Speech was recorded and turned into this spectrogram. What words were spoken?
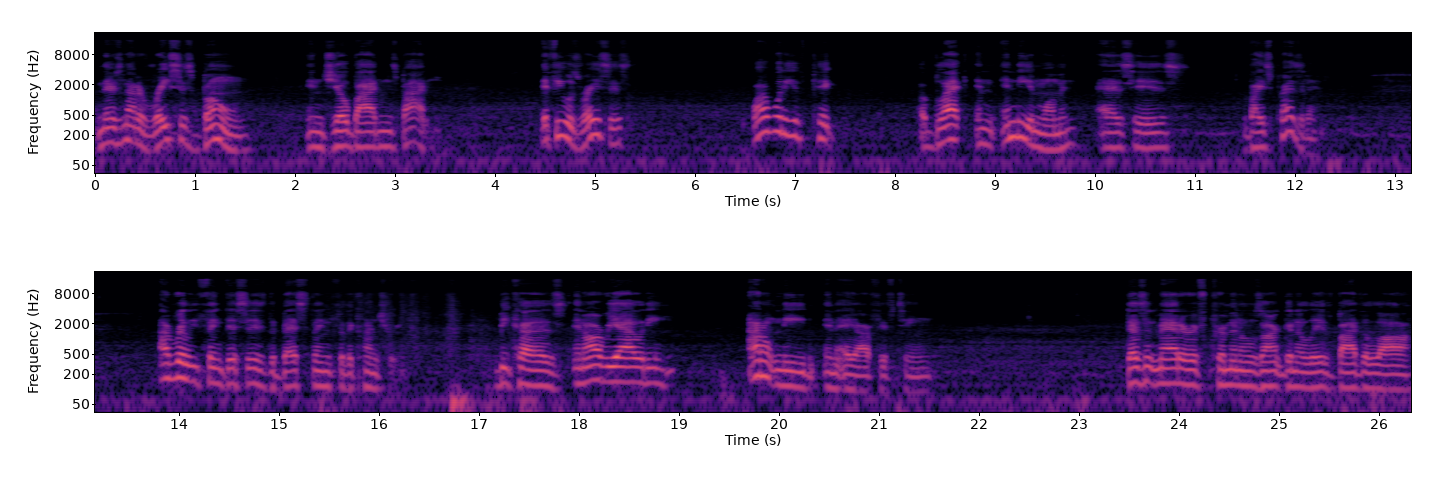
And there's not a racist bone in Joe Biden's body. If he was racist, why would he have picked a black and Indian woman as his vice president? I really think this is the best thing for the country because in our reality, I don't need an AR 15. Doesn't matter if criminals aren't going to live by the law.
